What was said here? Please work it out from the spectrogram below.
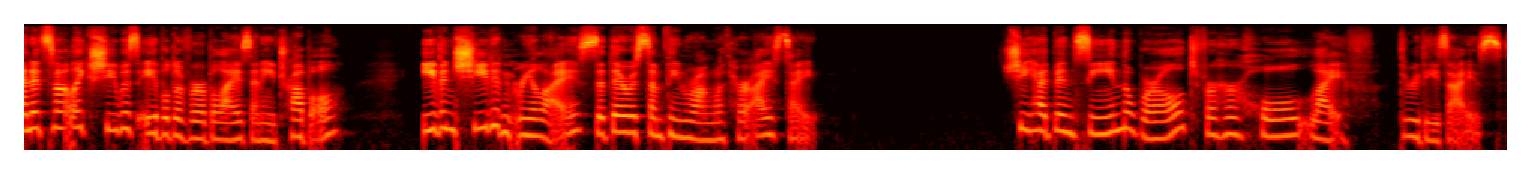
And it's not like she was able to verbalize any trouble. Even she didn't realize that there was something wrong with her eyesight. She had been seeing the world for her whole life through these eyes.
